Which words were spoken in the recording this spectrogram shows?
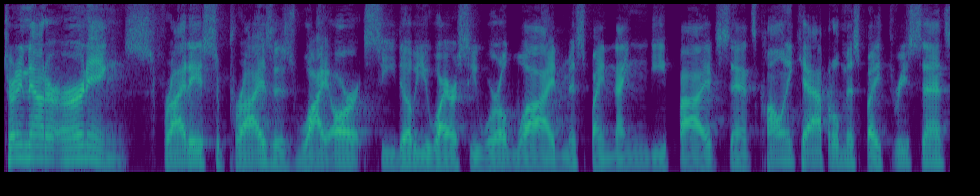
Turning now to earnings, Friday's surprises. YRCW, YRC Worldwide missed by 95 cents. Colony Capital missed by 3 cents.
